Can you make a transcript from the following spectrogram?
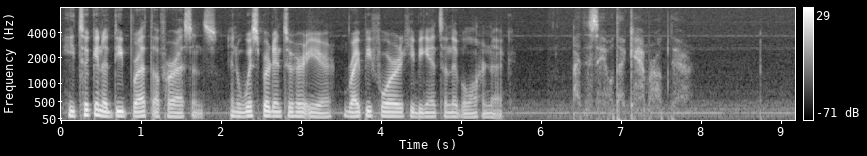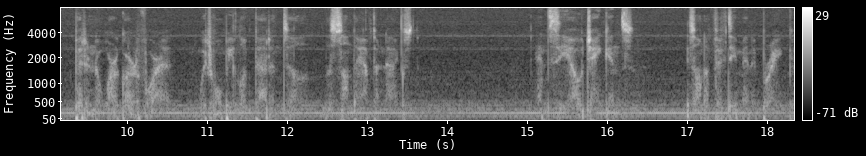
He took in a deep breath of her essence and whispered into her ear right before he began to nibble on her neck. I disabled that camera up there for it, which won't be looked at until the Sunday after next. And C.O. Jenkins is on a 15 minute break.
